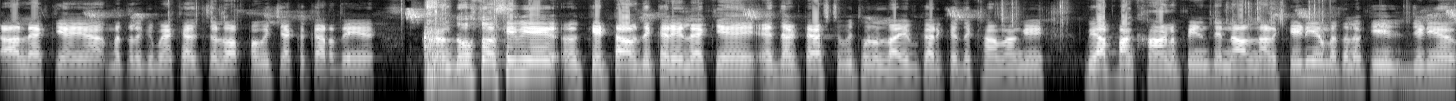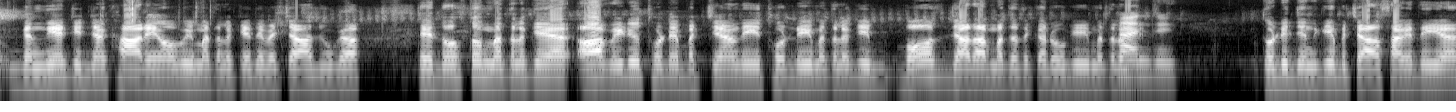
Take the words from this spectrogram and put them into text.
ਆ ਲੈ ਕੇ ਆਇਆ। ਮਤਲਬ ਕਿ ਮੈਂ ਕਿਹਾ ਚਲੋ ਆਪਾਂ ਵੀ ਚੈੱਕ ਕਰਦੇ ਹਾਂ। ਦੋਸਤੋ ਅਸੀਂ ਵੀ ਇਹ ਕਿੱਟ ਆਪਦੇ ਘਰੇ ਲੈ ਕੇ ਆਏ। ਇਹਦਾ ਟੈਸਟ ਵੀ ਤੁਹਾਨੂੰ ਲਾਈਵ ਕਰਕੇ ਦਿਖਾਵਾਂਗੇ ਵੀ ਆਪਾਂ ਖਾਣ ਪੀਣ ਦੇ ਨਾਲ ਨਾਲ ਕਿਹੜੀਆਂ ਮਤਲਬ ਕਿ ਜਿਹੜੀਆਂ ਗੰਦੀਆਂ ਚੀਜ਼ਾਂ ਖਾ ਰਹੇ ਹਾਂ ਉਹ ਵੀ ਮਤਲਬ ਕਿ ਇਹਦੇ ਵਿੱਚ ਆ ਜਾਊਗਾ। ਤੇ ਦੋਸਤੋ ਮਤਲਬ ਕਿ ਆਹ ਵੀਡੀਓ ਤੁਹਾਡੇ ਬੱਚਿਆਂ ਦੀ ਤੁਹਾਡੀ ਮਤਲਬ ਕਿ ਬਹੁਤ ਜ਼ਿਆਦਾ ਮਦਦ ਕਰੂਗੀ ਮਤਲਬ ਹਾਂਜੀ। ਤੁਹਾਡੀ ਜ਼ਿੰਦਗੀ ਬਚਾ ਸਕਦੀ ਆ।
